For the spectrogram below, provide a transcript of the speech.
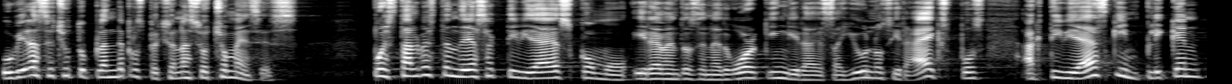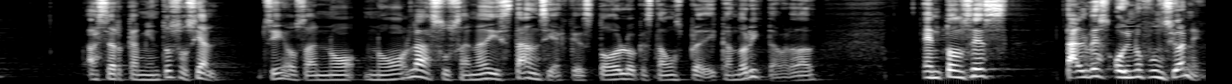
hubieras hecho tu plan de prospección hace ocho meses, pues tal vez tendrías actividades como ir a eventos de networking, ir a desayunos, ir a expos, actividades que impliquen acercamiento social, ¿sí? O sea, no, no la Susana distancia, que es todo lo que estamos predicando ahorita, ¿verdad? Entonces, tal vez hoy no funcione,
